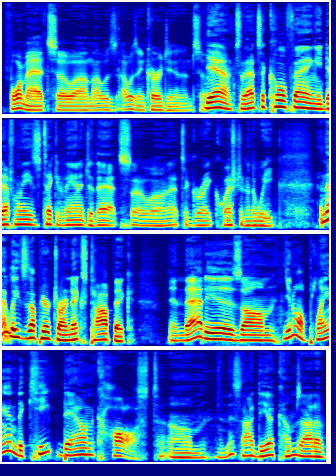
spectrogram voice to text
format. So um, I was I was encouraging him. So Yeah, so that's a cool thing. He definitely needs to take advantage of that. So uh, that's a great question of the week, and that leads us up here to our next topic, and that is, um, you know, a plan to keep down cost. Um, and this idea comes out of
